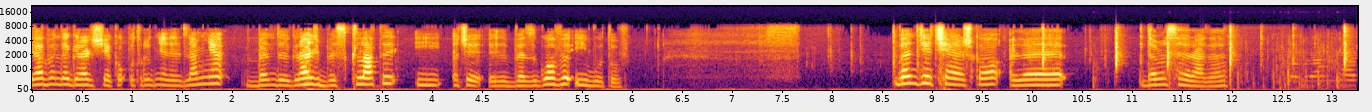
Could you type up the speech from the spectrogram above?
ja będę grać jako utrudniony dla mnie. Będę grać bez klaty i znaczy y, bez głowy i butów. Będzie ciężko, ale damy sobie radę. Dobra, ja.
